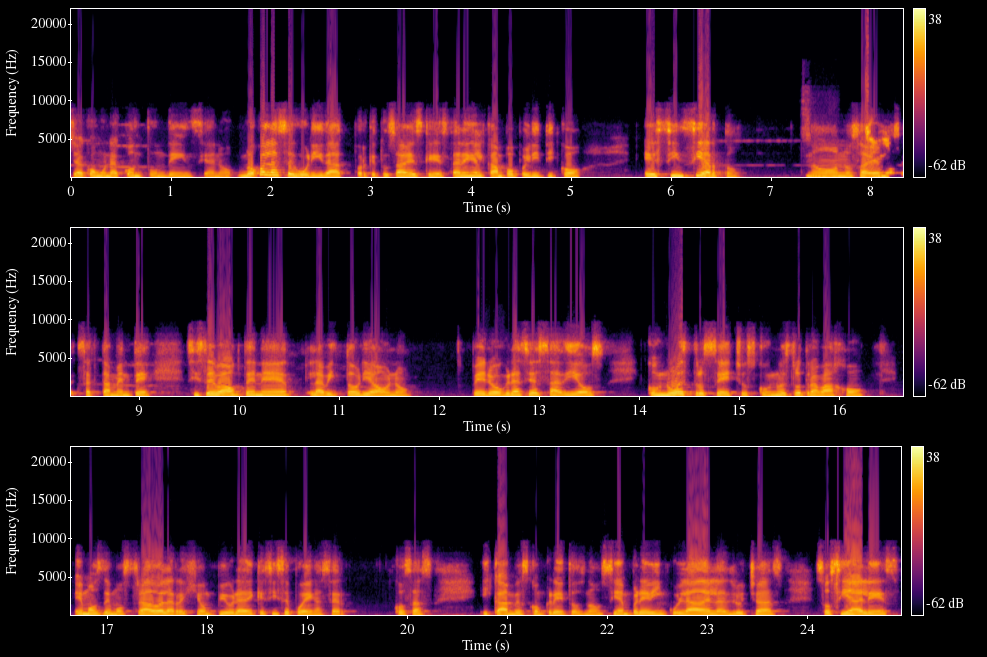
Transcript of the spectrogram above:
ya con una contundencia, ¿no? No con la seguridad, porque tú sabes que estar en el campo político es incierto, ¿no? No sabemos exactamente si se va a obtener la victoria o no, pero gracias a Dios, con nuestros hechos, con nuestro trabajo, hemos demostrado a la región Piura de que sí se pueden hacer cosas y cambios concretos, ¿no? Siempre vinculada en las luchas sociales,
